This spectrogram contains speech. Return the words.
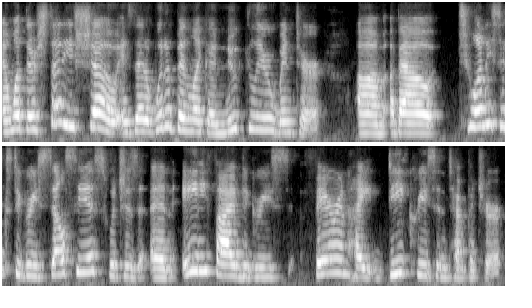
And what their studies show is that it would have been like a nuclear winter, um, about 26 degrees Celsius, which is an 85 degrees Fahrenheit decrease in temperature.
